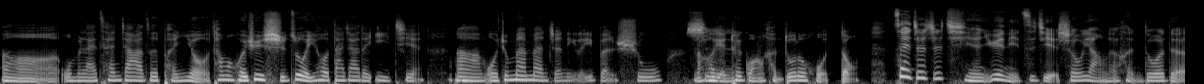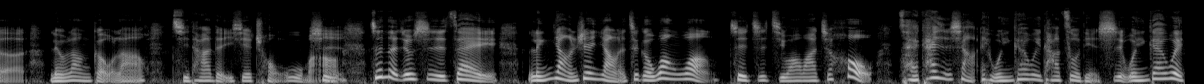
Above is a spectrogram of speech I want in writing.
呃我们来参加的这个朋友，他们回去实做以后大家的意见，嗯、那我就慢慢整理了一本书，然后也推广了很多的活动。在这之前，因为你自己也收养了很多的流浪狗。狗啦，其他的一些宠物嘛，是、哦、真的就是在领养认养了这个旺旺这只吉娃娃之后，才开始想，哎，我应该为它做点事，我应该为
